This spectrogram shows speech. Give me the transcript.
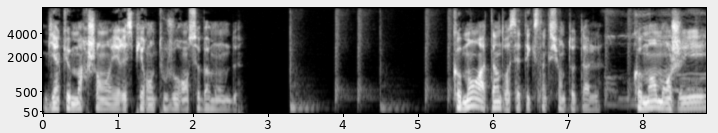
bien que marchant et respirant toujours en ce bas monde. Comment atteindre cette extinction totale? Comment manger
